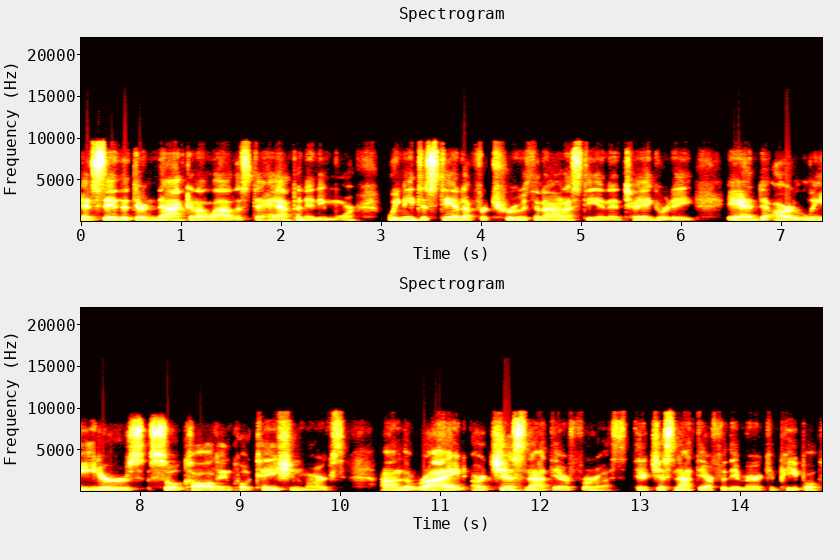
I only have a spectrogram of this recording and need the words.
and say that they're not going to allow this to happen mm-hmm. anymore. We need to stand up for truth and honesty and integrity. And our leaders, so called in quotation marks, on the right are just not there for us. They're just not there for the American people.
